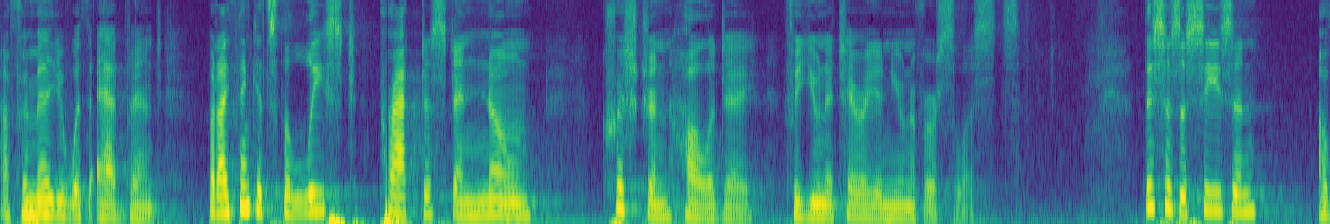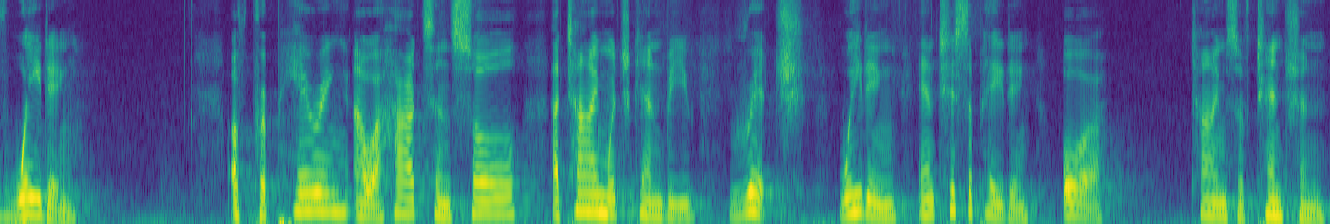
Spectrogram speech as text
are familiar with Advent. But I think it's the least practiced and known Christian holiday for Unitarian Universalists. This is a season of waiting, of preparing our hearts and soul, a time which can be rich, waiting, anticipating, or times of tension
